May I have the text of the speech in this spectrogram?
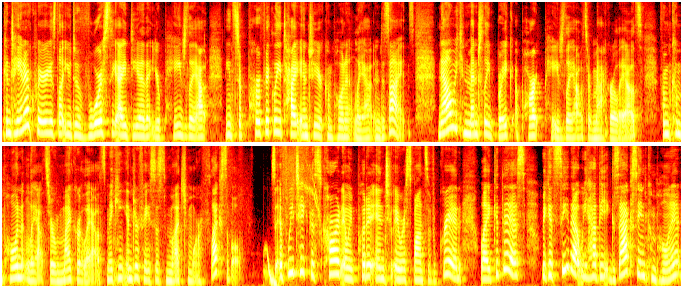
Container queries let you divorce the idea that your page layout needs to perfectly tie into your component layout and designs. Now we can mentally break apart page layouts or macro layouts from component layouts or micro layouts, making interfaces much more flexible. So if we take this card and we put it into a responsive grid like this, we can see that we have the exact same component,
